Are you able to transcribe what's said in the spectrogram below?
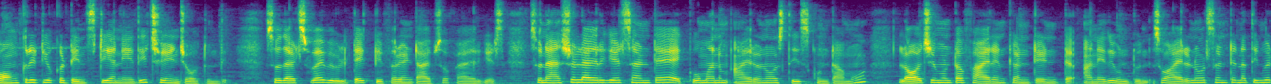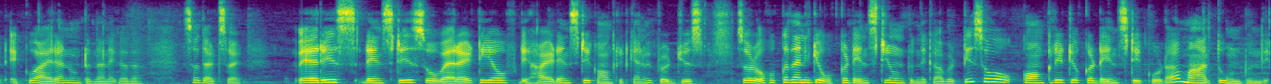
కాంక్రీట్ యొక్క డెన్సిటీ అనేది చేంజ్ అవుతుంది. So that's why we will take different types of aggregates so natural aggregates అంటే ఎక్కువ మనం ఐరన్ ఓర్స్ తీసుకుంటాము. Large amount of iron content అనేది ఉంటుంది. సో ఐరన్ ఓర్స్ అంటే నథింగ్ బట్ ఎక్కువ ఐరన్ ఉంటుందనే కదా. So that's why varies density so variety of high density concrete can be produce so ఒక్కొక్క దానికి ఒక్కొక్క డెన్సిటీ ఉంటుంది కాబట్టి సో కాంక్రీట్ యొక్క డెన్సిటీ కూడా మారుతూ ఉంటుంది.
